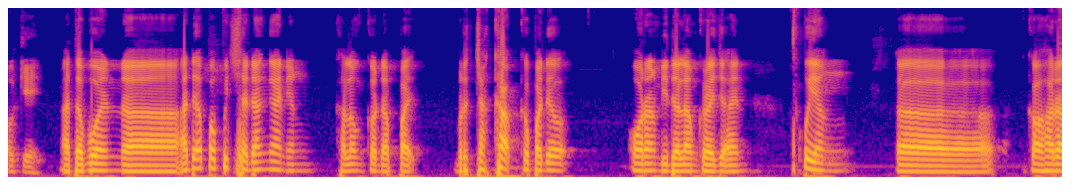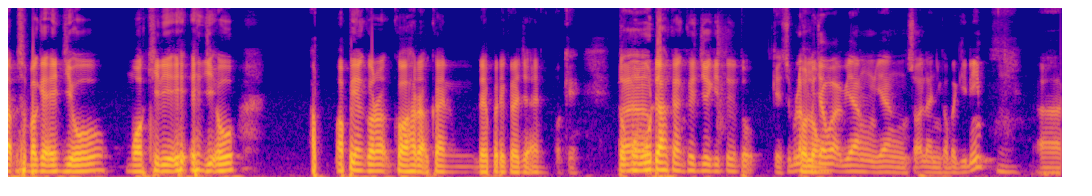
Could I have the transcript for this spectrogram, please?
Okay. Ataupun uh, ada apa-apa cadangan yang kalau kau dapat bercakap kepada orang di dalam kerajaan, apa yang uh, kau harap sebagai NGO, mewakili NGO, ap- apa yang kau, kau harapkan daripada kerajaan? Okay. Untuk Uh, memudahkan kerja kita untuk Okay, sebelum Tolong. aku jawab yang yang soalan yang kau bagi ni, Hmm. uh,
